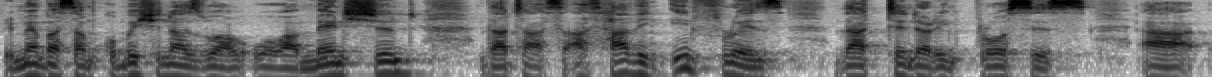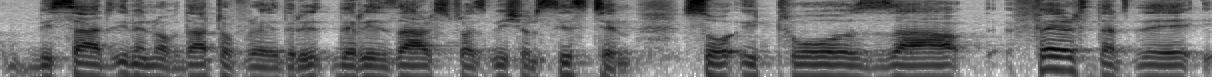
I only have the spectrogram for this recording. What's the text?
Remember, some commissioners were, were mentioned that as, as, having influenced that tendering process, besides even of that of the, the results transmission system. So it was felt that the,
